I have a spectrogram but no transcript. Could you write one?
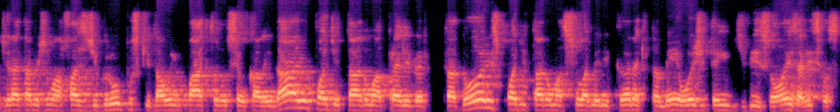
diretamente numa fase de grupos que dá um impacto no seu calendário, pode estar numa pré-Libertadores, pode estar numa Sul-Americana que também hoje tem divisões ali, se você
